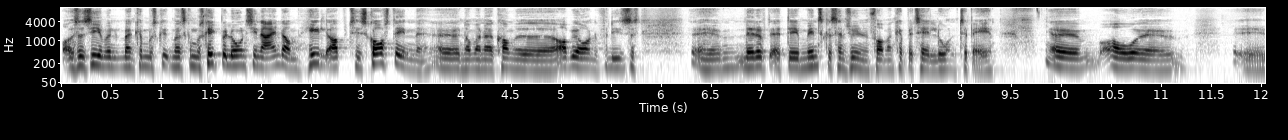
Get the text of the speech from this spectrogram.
og så siger man, man, kan måske, man skal måske ikke belåne sin ejendom helt op til skorstenene, øh, når man er kommet øh, op i årene, fordi så, øh, netop at det mindsker sandsynligheden for, at man kan betale lån tilbage. Øh, og øh, øh,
